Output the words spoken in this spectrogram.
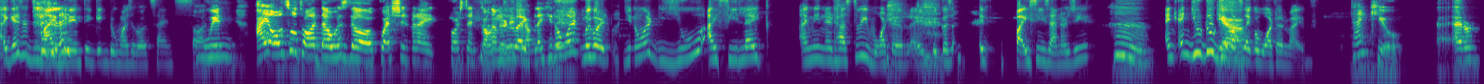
I guess it's my Like, brain thinking too much about science. Sorry. When I also thought that was the question when I first encountered just it, like- I'm like, you know what? My god, you know what? You, I feel like, I mean, it has to be water, right? Because it, Pisces energy, Hmm. and and you do give Yeah. off like a water vibe. Thank you. I don't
